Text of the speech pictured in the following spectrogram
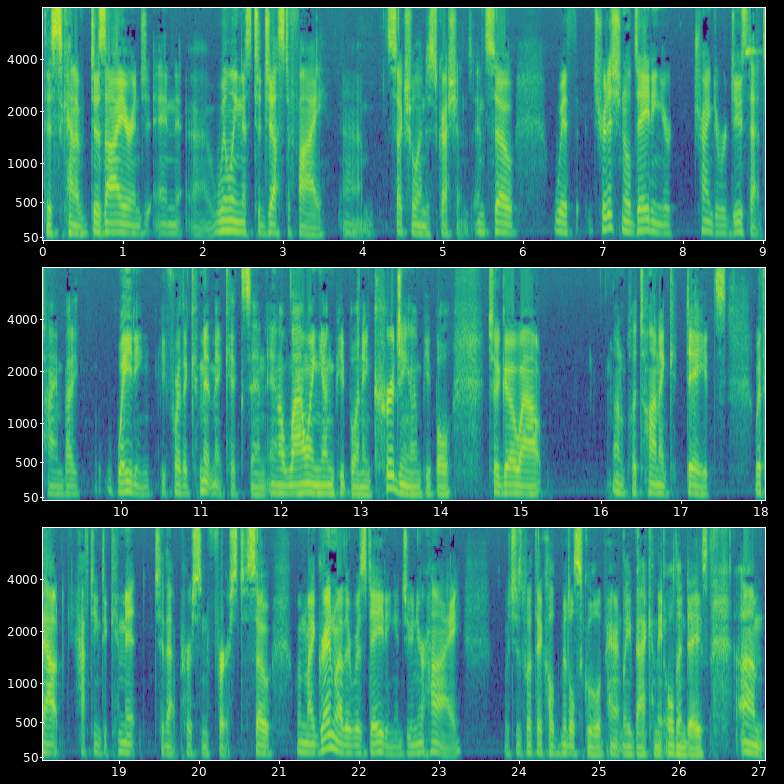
this kind of desire and, and uh, willingness to justify um, sexual indiscretions. And so, with traditional dating, you're trying to reduce that time by waiting before the commitment kicks in and allowing young people and encouraging young people to go out on platonic dates without having to commit to that person first. So, when my grandmother was dating in junior high, which is what they called middle school apparently back in the olden days, um,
